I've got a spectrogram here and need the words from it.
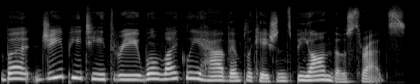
But GPT 3 will likely have implications beyond those threats.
